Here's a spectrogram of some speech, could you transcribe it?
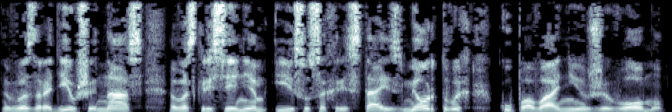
возродивший нас воскресением Иисуса Христа из мертвых к упованию живому,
